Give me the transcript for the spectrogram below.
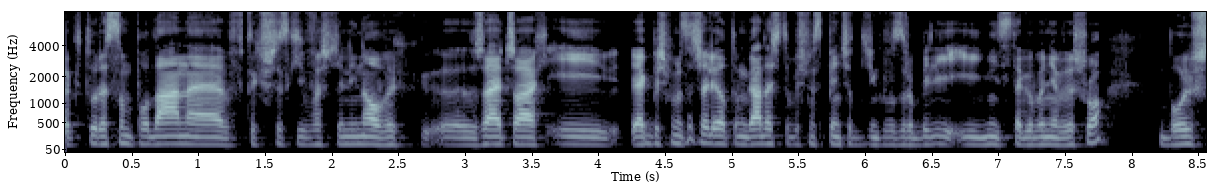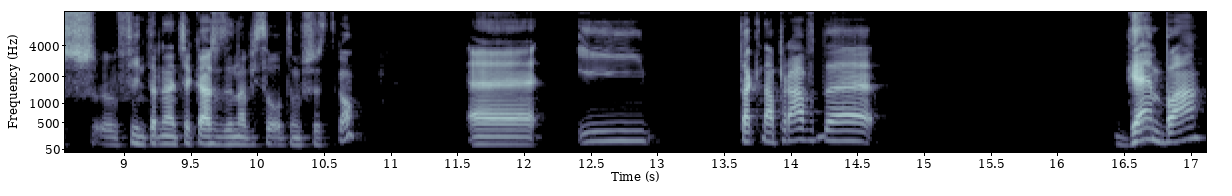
e, które są podane w tych wszystkich właśnie linowych e, rzeczach i jakbyśmy zaczęli o tym gadać, to byśmy z pięć odcinków zrobili i nic z tego by nie wyszło, bo już w internecie każdy napisał o tym wszystko. E, I tak naprawdę gęba,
